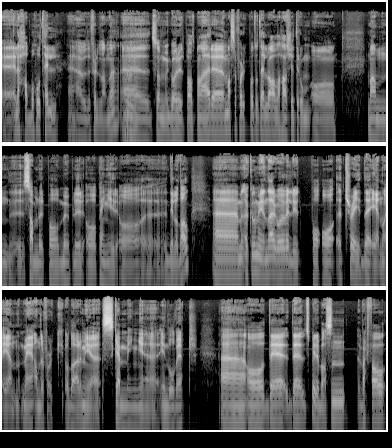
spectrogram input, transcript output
Eller Habbo hotell er jo det fulle navnet. Mm. som går ut på at man er eh, masse folk på et hotell, og alle har sitt rom. Og man eh, samler på møbler og penger og uh, dill og dall. Eh, men økonomien der går jo veldig ut på å trade én og én med andre folk. Og da er det mye scamming eh, involvert. Uh, og det, det spillebasen, i hvert fall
